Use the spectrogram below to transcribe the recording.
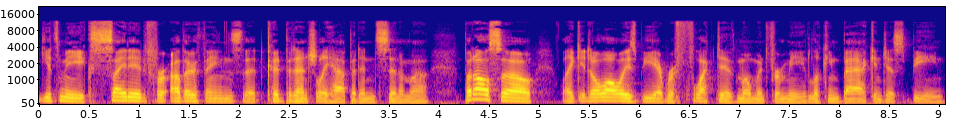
gets me excited for other things that could potentially happen in cinema, but also like it'll always be a reflective moment for me looking back and just being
